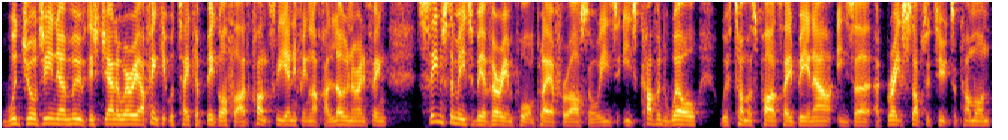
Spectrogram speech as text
would Jorginho move this January? I think it would take a big offer. I can't see anything like a loan or anything. Seems to me to be a very important player for Arsenal. He's he's covered well with Thomas Partey being out. He's a, a great substitute to come on,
